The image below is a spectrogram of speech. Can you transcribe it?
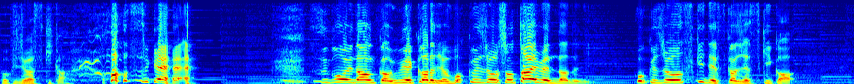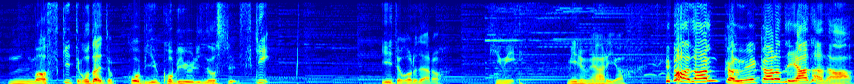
お牧場は好きか。すげえすごいなんか上からじゃん。牧場初対面なのに。牧場好きですか？じゃあ好きか。うん、まあ好きって答えて、こび、こび売りのして。好きいいところだろ。君、見る目あるよ。あ、なんか上からで嫌だな。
